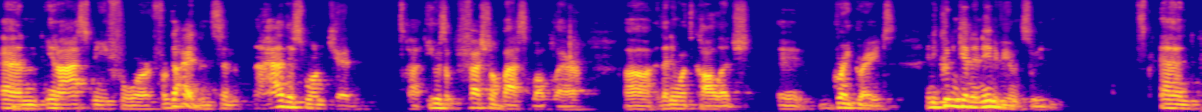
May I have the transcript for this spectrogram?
and, you know, asked me for, for guidance. And I had this one kid, uh, he was a professional basketball player. Uh, then he went to college, uh, great grades, and he couldn't get an interview in Sweden. And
